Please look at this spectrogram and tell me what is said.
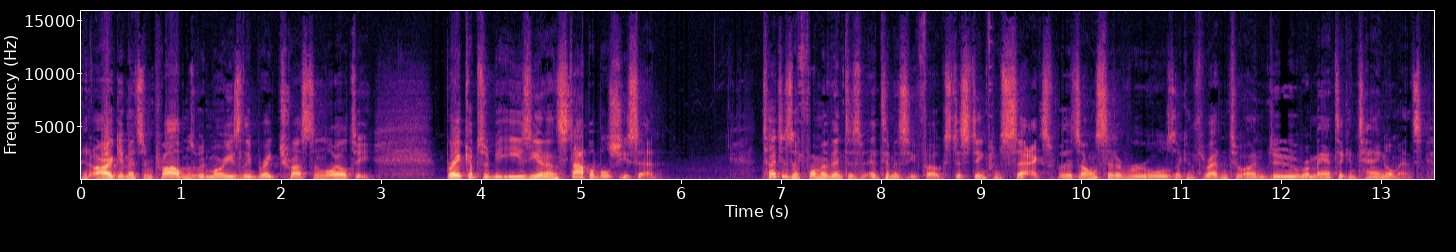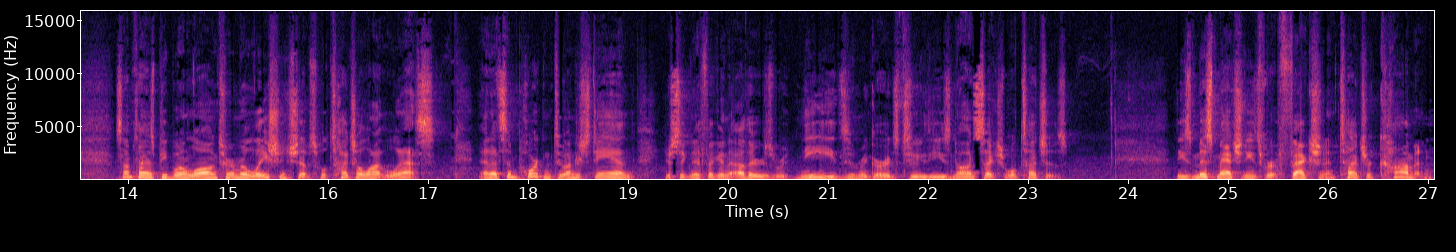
and arguments and problems would more easily break trust and loyalty. Breakups would be easy and unstoppable, she said. Touch is a form of intimacy, folks, distinct from sex, with its own set of rules that can threaten to undo romantic entanglements. Sometimes people in long term relationships will touch a lot less, and it's important to understand your significant other's needs in regards to these non sexual touches. These mismatched needs for affection and touch are common.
